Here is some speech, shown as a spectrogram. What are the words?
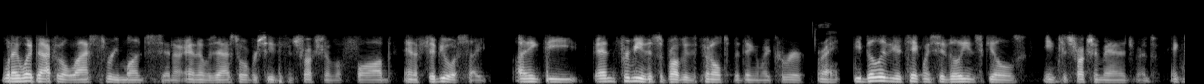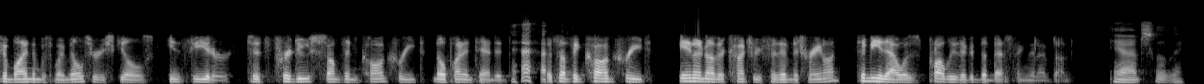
when I went back for the last three months and I, and I was asked to oversee the construction of a FOB and a FIBUA site, I think the, and for me, this is probably the penultimate thing in my career. Right. The ability to take my civilian skills in construction management and combine them with my military skills in theater to produce something concrete, no pun intended, but something concrete in another country for them to train on. To me, that was probably the, the best thing that I've done. Yeah, absolutely.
